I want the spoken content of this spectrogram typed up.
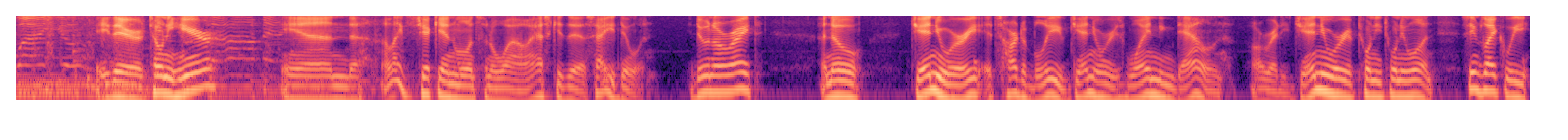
why you're. Hey there, Tony here, and I like to check in once in a while. I ask you this: How you doing? You doing all right? I know January. It's hard to believe January's winding down already. January of 2021 seems like we,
